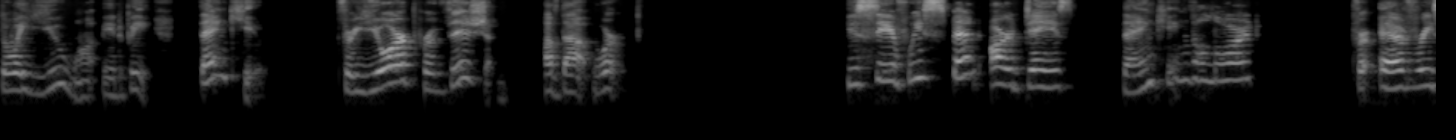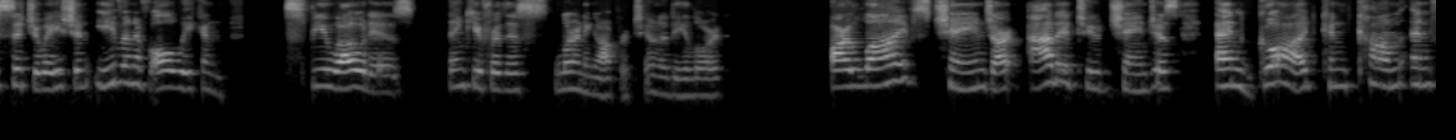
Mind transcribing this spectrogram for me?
the way you want me to be. Thank you for your provision of that work. You see, if we spent our days thanking the Lord for every situation, even if all we can spew out is, Thank you for this learning opportunity, Lord. our lives change, our attitude changes, and God can come and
